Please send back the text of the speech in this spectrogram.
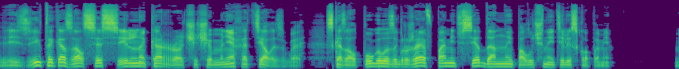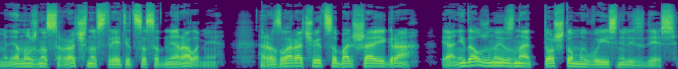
«Визит оказался сильно короче, чем мне хотелось бы», — сказал Пугало, загружая в память все данные, полученные телескопами. «Мне нужно срочно встретиться с адмиралами. Разворачивается большая игра, и они должны знать то, что мы выяснили здесь.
